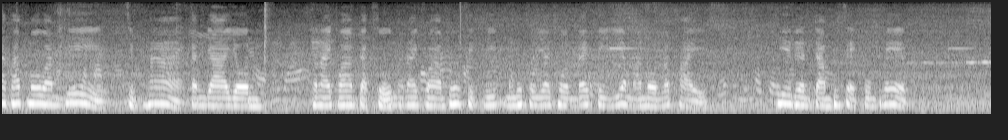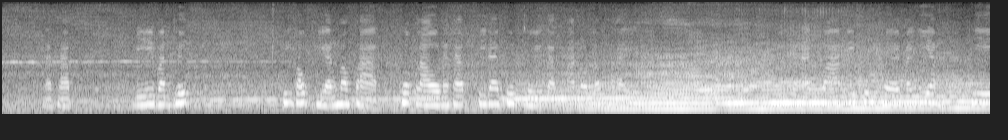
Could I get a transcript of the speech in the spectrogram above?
นะครับ เมื่อวันที่ 15 กันยายน ทนายความจากศูนย์ทนายความเพื่อสิทธิมนุษยชนได้ตีเยี่ยมอานนท์และภัยที่เรือนจำพิเศษกรุงเทพนะครับ มีบันทึกที่เขาเขียนมาฝากพวกเรานะครับ ที่ได้พูดคุยกับอานนท์และภัยทนายความนี้เพิ่งเคยมาเยี่ยมที่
